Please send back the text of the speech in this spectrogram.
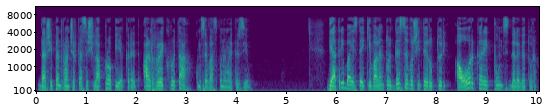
dar și pentru a încerca să și-l apropie, cred, al recruta, cum se va spune mai târziu. Diatriba este echivalentul desăvârșitei rupturi a oricărei punți de legătură.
